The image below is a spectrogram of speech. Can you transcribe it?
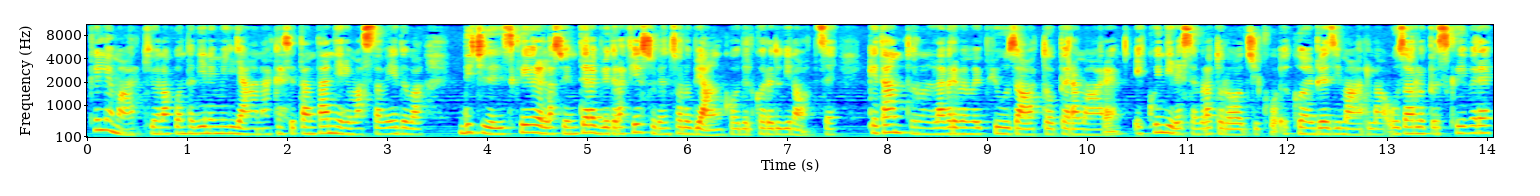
Clelia Marchi, una contadina emiliana che a 70 anni è rimasta vedova, decide di scrivere la sua intera biografia sul lenzuolo bianco del corredo di nozze, che tanto non l'avrebbe mai più usato per amare, e quindi le è sembrato logico e come biasimarla, usarlo per scrivere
